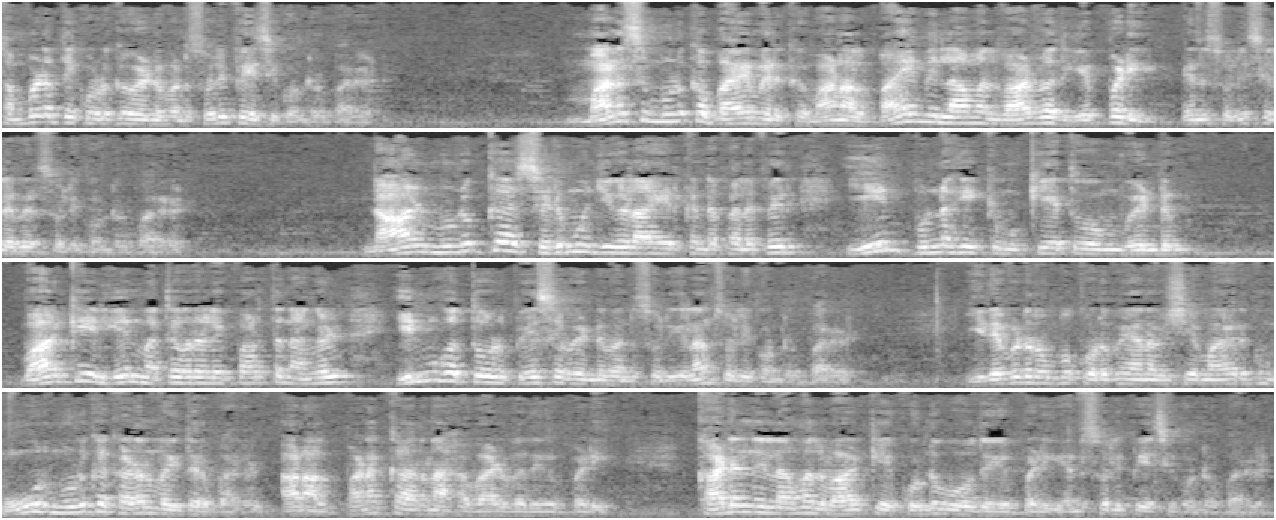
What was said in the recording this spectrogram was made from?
சம்பளத்தை கொடுக்க வேண்டும் என்று சொல்லி பேசிக் கொண்டிருப்பார்கள். மனசு முழுக்க பயம் இருக்கும் ஆனால் பயம் இல்லாமல் வாழ்வது எப்படி என்று சொல்லி சில பேர் சொல்லிக் கொண்டிருப்பார்கள். நாள் முழுக்க செடுமூஞ்சிகளாக இருக்கின்ற பல பேர் ஏன் புன்னகைக்கு முக்கியத்துவம் வேண்டும்? வாழ்க்கையில் ஏன் மற்றவர்களை பார்த்து நாங்கள் இன்முகத்தோடு பேச வேண்டும் என்று சொல்லியெல்லாம் சொல்லிக் கொண்டிருப்பார்கள். இதை விட ரொம்ப கொடுமையான விஷயமாக இருக்கும். ஊர் முழுக்க கடன் வைத்திருப்பார்கள். ஆனால் பணக்காரனாக வாழ்வது எப்படி? கடன் இல்லாமல் வாழ்க்கையை கொண்டு போவது எப்படி என்று சொல்லி பேசிக் கொண்டிருப்பார்கள்.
